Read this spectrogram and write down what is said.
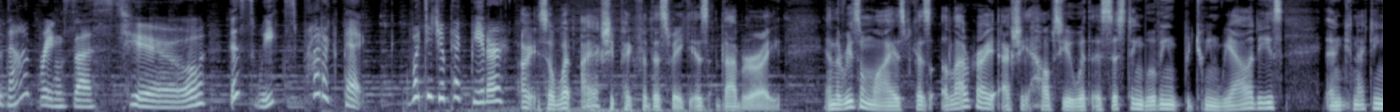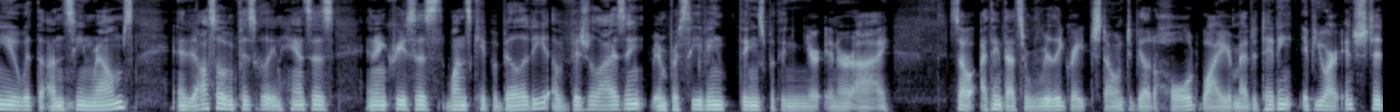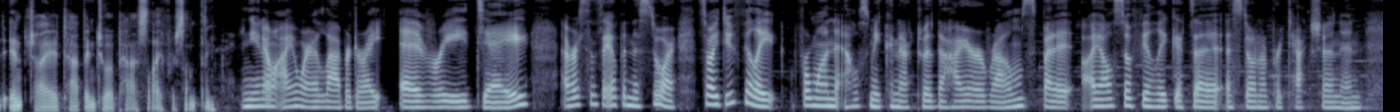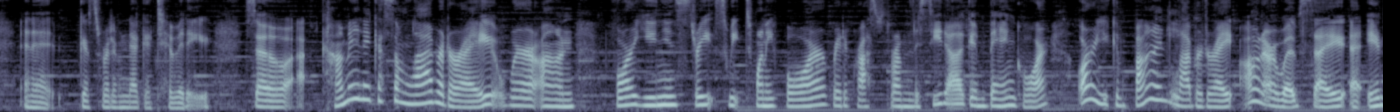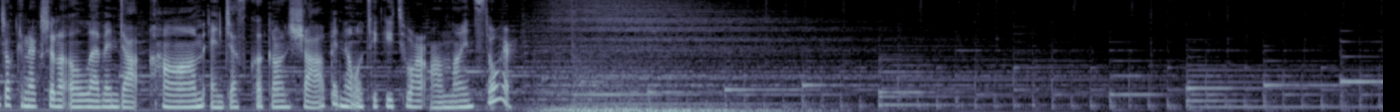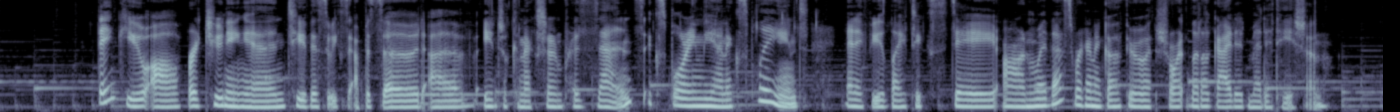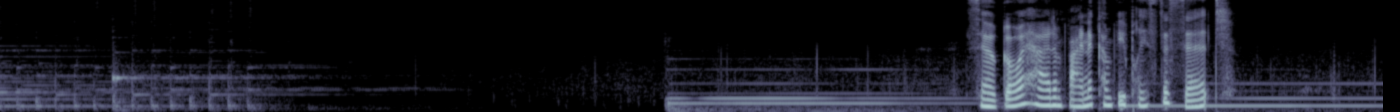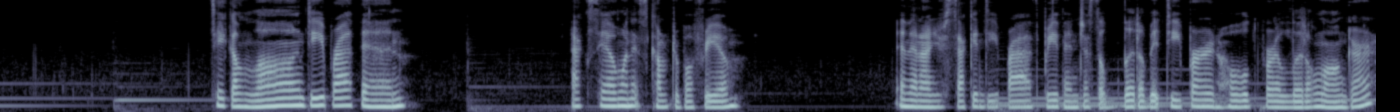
So that brings us to this week's product pick. What did you pick, Peter? Okay, so what I actually picked for this week is Labradorite. And the reason why is because a labradorite actually helps you with assisting moving between realities and connecting you with the unseen realms. And it also physically enhances and increases one's capability of visualizing and perceiving things within your inner eye. So I think that's a really great stone to be able to hold while you're meditating if you are interested in trying to tap into a past life or something. And you know, I wear labradorite every day ever since I opened the store. So I do feel like, for one, it helps me connect with the higher realms, but it, I also feel like it's a, a stone of protection and and it gets rid of negativity. So uh, come in and get some labradorite. We're on 4 Union Street, Suite 24, right across from the Sea Dog in Bangor. Or you can find Labradorite on our website at angelconnection11.com and just click on shop, and that will take you to our online store. Thank you all for tuning in to this week's episode of Angel Connection Presents Exploring the Unexplained. And if you'd like to stay on with us, we're going to go through a short little guided meditation. So go ahead and find a comfy place to sit. Take a long, deep breath in. Exhale when it's comfortable for you. And then on your second deep breath, breathe in just a little bit deeper and hold for a little longer.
